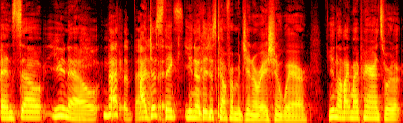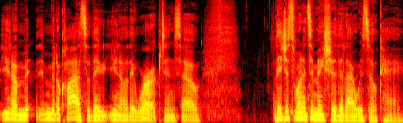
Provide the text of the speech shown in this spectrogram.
And so, you know, Not I, the I just think, you know, they just come from a generation where, you know, like my parents were, you know, mi- middle class. So they, you know, they worked. And so they just wanted to make sure that I was okay.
